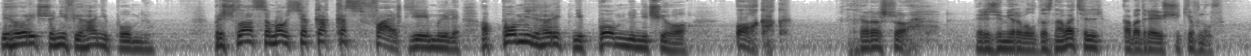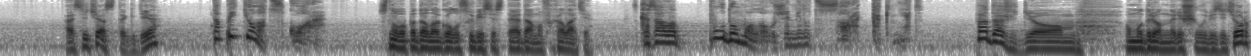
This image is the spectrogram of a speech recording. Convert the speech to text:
и говорит, что нифига не помню. Пришла сама вся как асфальт ей мыли. А помнить, говорит, не помню ничего. О, как! Хорошо, резюмировал дознаватель, ободряюще кивнув. А сейчас-то где? Да придет скоро. Снова подала голос увесистая дама в халате. Сказала, буду, мол, уже минут сорок как нет. Подождем, умудренно решил визитер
